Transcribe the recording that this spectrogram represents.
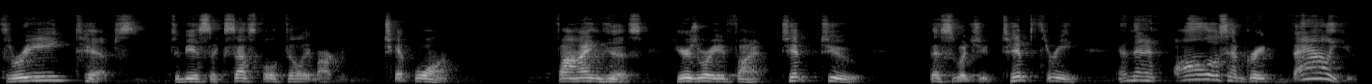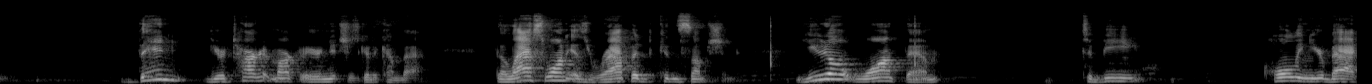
three tips to be a successful affiliate marketer, tip one, find this. Here's where you'd find it. Tip two, this is what you, tip three. And then if all those have great value, then your target market or your niche is going to come back. The last one is rapid consumption. You don't want them to be holding your back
